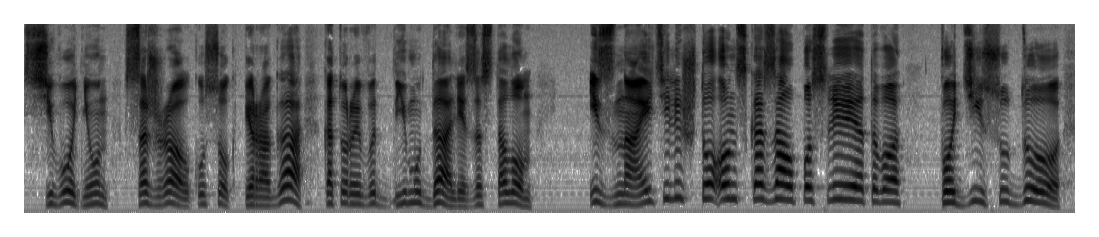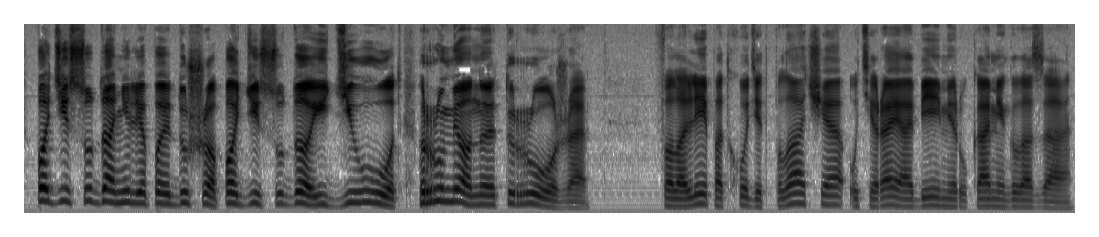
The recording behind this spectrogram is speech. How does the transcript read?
Сегодня он сожрал кусок пирога, который вы ему дали за столом. И знаете ли, что он сказал после этого?» «Поди сюда! Поди сюда, нелепая душа! Поди сюда, идиот! Румяная ты рожа!» Фалалей подходит, плача, утирая обеими руками глаза.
